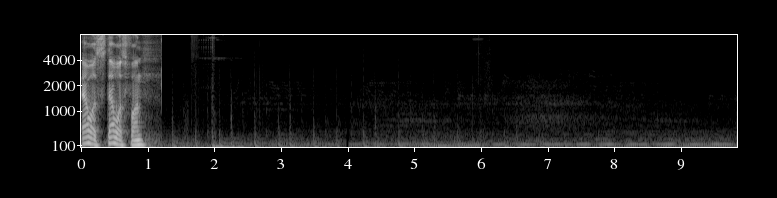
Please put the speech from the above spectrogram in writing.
That was that was fun.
